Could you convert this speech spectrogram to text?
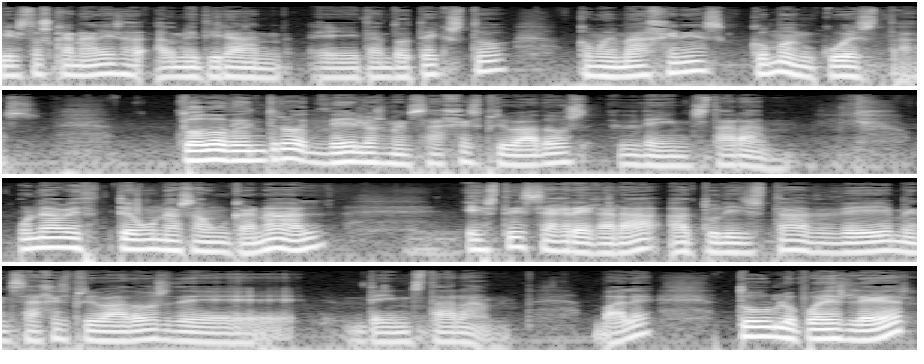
que estos canales admitirán eh, tanto texto como imágenes como encuestas. Todo dentro de los mensajes privados de Instagram. Una vez te unas a un canal, este se agregará a tu lista de mensajes privados de, Instagram. ¿Vale? Tú lo puedes leer,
